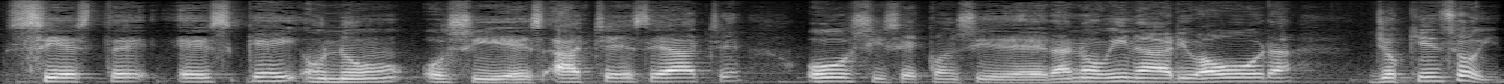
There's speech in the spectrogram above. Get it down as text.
si este es gay o no, o si es HSH, o si se considera no binario ahora, yo quién soy.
